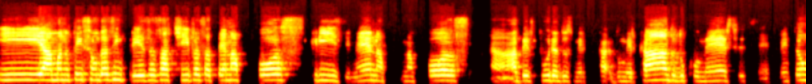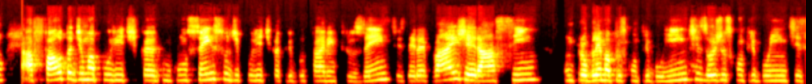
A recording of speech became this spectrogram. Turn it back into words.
e a manutenção das empresas ativas até na pós-crise, né? na, na pós-abertura do mercado, do comércio, etc. Então, a falta de uma política, um consenso de política tributária entre os entes, vai gerar, sim, um problema para os contribuintes. Hoje, os contribuintes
